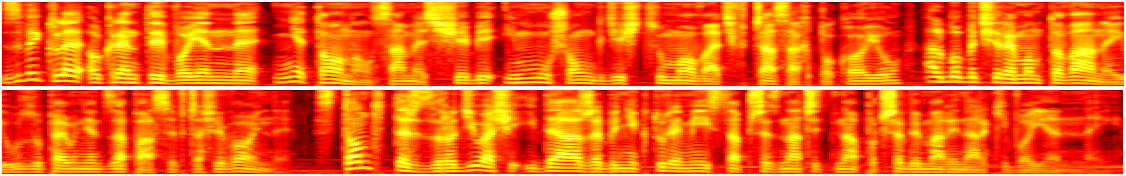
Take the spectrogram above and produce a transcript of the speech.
Zwykle okręty wojenne nie toną same z siebie i muszą gdzieś cumować w czasach pokoju albo być remontowane i uzupełniać zapasy w czasie wojny. Stąd też zrodziła się idea, żeby niektóre miejsca przeznaczyć na potrzeby marynarki wojennej.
